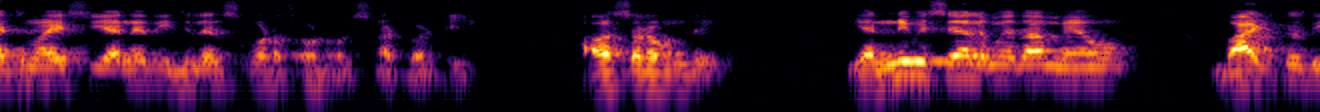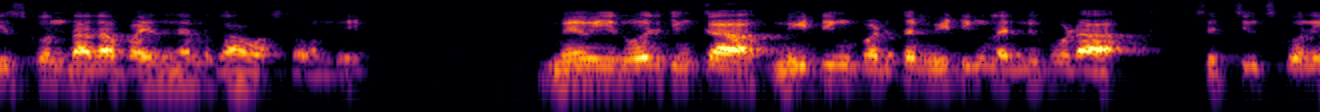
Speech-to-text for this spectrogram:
అజమాయిషీ అనేది విజిలెన్స్ కూడా చూడవలసినటువంటి అవసరం ఉంది. ఎన్ని విషయాల మీద మేము బాధ్యతలు తీసుకొని దాదాపు ఐదు నెలలుగా వస్తూ ఉంది. మేము ఈ రోజుకి ఇంకా మీటింగ్ పడితే మీటింగ్లు అన్నీ కూడా చర్చించుకొని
